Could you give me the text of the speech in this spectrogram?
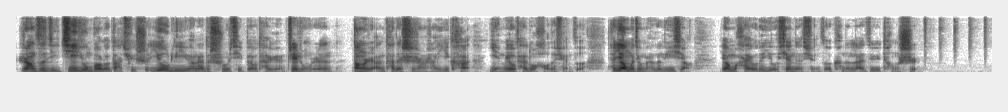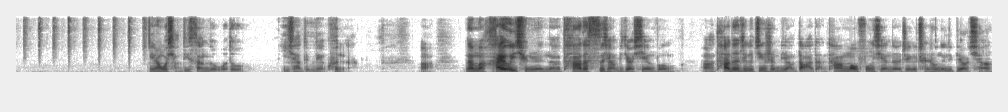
让自己既拥抱了大趋势，又离原来的舒适期不要太远。这种人，当然他在市场上一看也没有太多好的选择，他要么就买了理想。要么还有的有限的选择可能来自于腾势，你让我想第三个，我都一下子有点困难啊。那么还有一群人呢，他的思想比较先锋啊，他的这个精神比较大胆，他冒风险的这个承受能力比较强。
